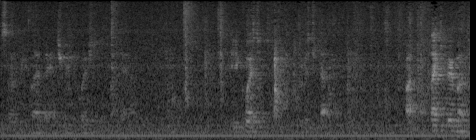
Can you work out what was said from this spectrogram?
So I'd be glad to answer any questions you might have. Questions? Mr. Tye? All right, thank you very much.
